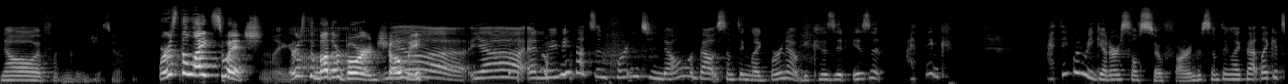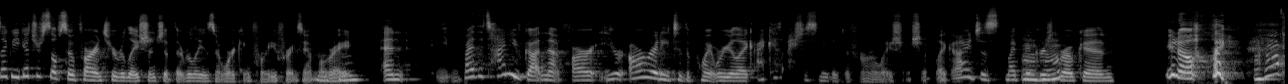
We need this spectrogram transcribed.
No, it just happened. Where's the light switch? Oh Where's the motherboard? Show yeah, me. Yeah, and maybe that's important to know about something like burnout because it isn't. I think I think when we get ourselves so far into something like that, like it's like you get yourself so far into a relationship that really isn't working for you, for example, mm-hmm. right? And by the time you've gotten that far, you're already to the point where you're like, I guess I just need a different relationship. Like I just my picker's mm-hmm. broken, you know, like mm-hmm.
